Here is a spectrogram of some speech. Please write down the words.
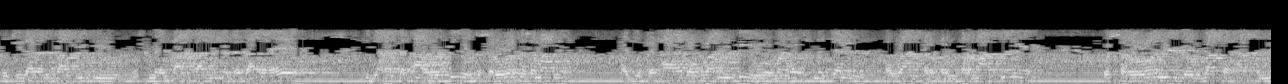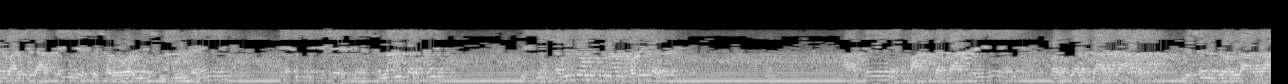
तुलसीदास जी बाबू की उसमें बागवानी में बताया है कि जहाँ कथा होती है, वो सरोवर के समान है। और जो कथा है भगवान की, वो माने उसमें जल, भगवान परमात्मा ही है। तो सरोवर में लोग कथा सुनने वाले जाते हैं, जैसे सरोवर में स्नान करेंगे। स्नान करते हैं। लेकिन सभी लोग स्नान थोड़े करते हैं। आते हैं पास तक आते हैं और जल का जाल जिसमें जो लागा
